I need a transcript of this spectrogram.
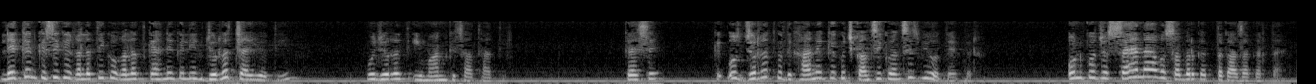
لیکن کسی کی غلطی کو غلط کہنے کے لیے ایک ضرورت چاہیے ہوتی ہے۔ وہ ضرورت ایمان کے ساتھ آتی۔ کیسے؟ کہ اس ضرورت کو دکھانے کے کچھ کانسیکوینس بھی ہوتے ہیں پھر۔ ان کو جو سہنا ہے وہ صبر کا تقاضا کرتا ہے۔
